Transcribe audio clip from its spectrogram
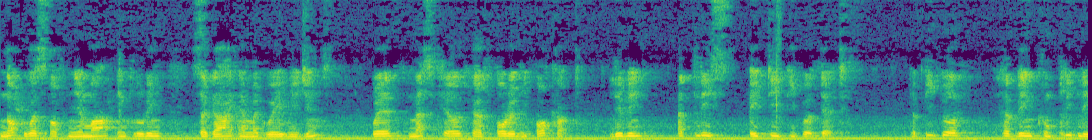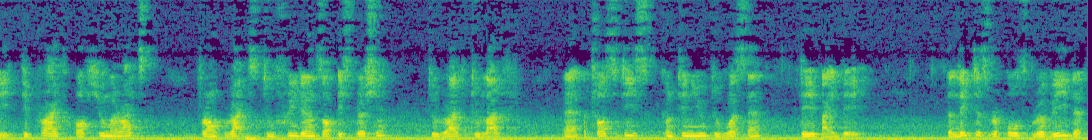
northwest of Myanmar, including Sagaing and Magwe regions, where massacres have already occurred, leaving at least 80 people dead. The people have been completely deprived of human rights, from rights to freedoms of expression to right to life, and atrocities continue to worsen day by day. The latest reports reveal that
